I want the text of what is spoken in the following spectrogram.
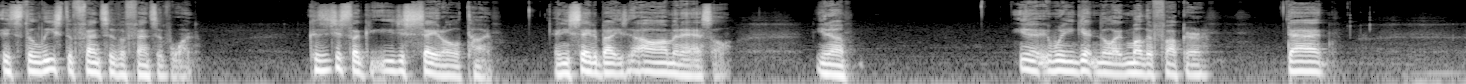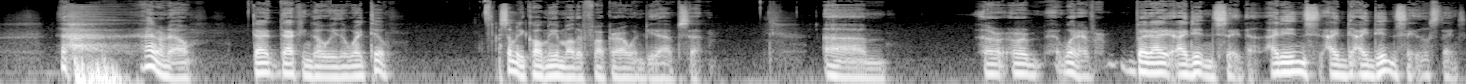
It's the least offensive offensive one. Because it's just like you just say it all the time, and you say it about you. Say, oh, I'm an asshole. You know. You know when you get into like motherfucker, that I don't know. That that can go either way too. Somebody called me a motherfucker, I wouldn't be that upset. Um, or or whatever. But I, I didn't say that. I didn't I, I didn't say those things.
